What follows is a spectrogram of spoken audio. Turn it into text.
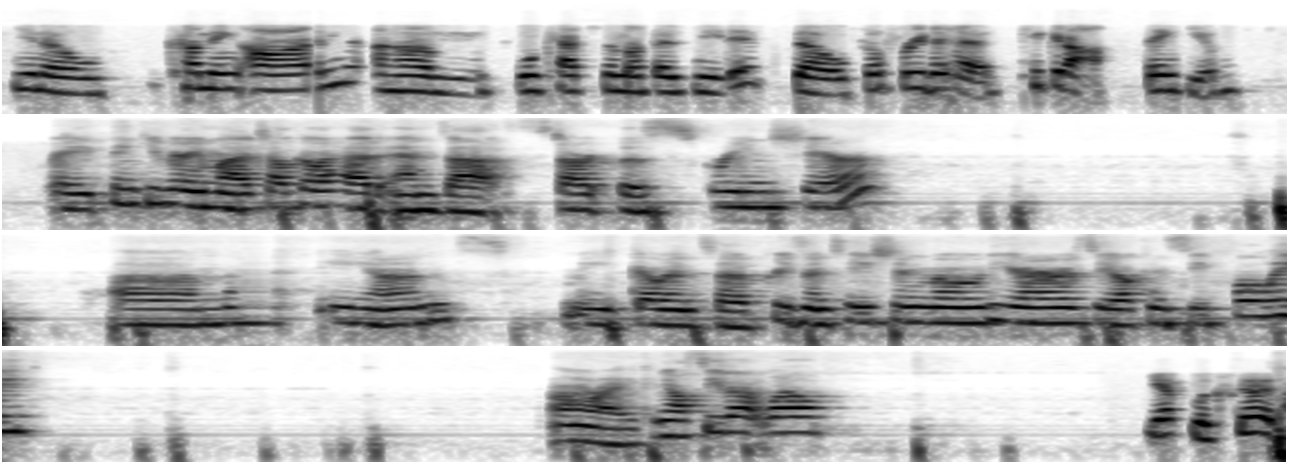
you know, coming on, um, we'll catch them up as needed. So feel free to kick it off. Thank you. Great. Thank you very much. I'll go ahead and uh, start the screen share. Um, and let me go into presentation mode here so y'all can see fully. All right, can y'all see that well? Yep, looks good.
